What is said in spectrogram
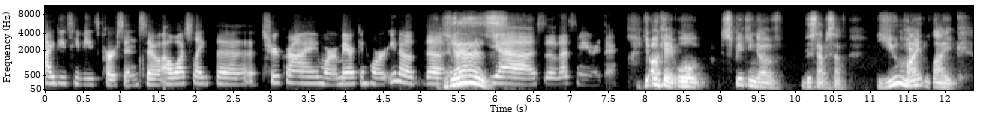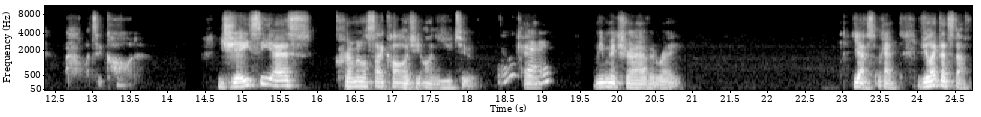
idtv's person so i'll watch like the true crime or american horror you know the Yes. yeah so that's me right there Yeah, okay, well, speaking of this type of stuff, you might like what's it called? JCS Criminal Psychology on YouTube. Okay. okay Let me make sure I have it right. Yes, okay. If you like that stuff,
